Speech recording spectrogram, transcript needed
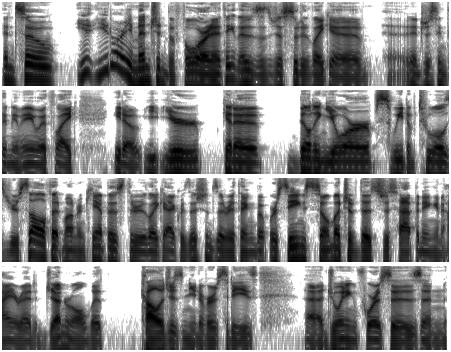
And so you, you'd already mentioned before, and I think this is just sort of like a an interesting thing to me with like, you know, you're gonna building your suite of tools yourself at Modern Campus through like acquisitions and everything, but we're seeing so much of this just happening in higher ed in general with colleges and universities uh, joining forces and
